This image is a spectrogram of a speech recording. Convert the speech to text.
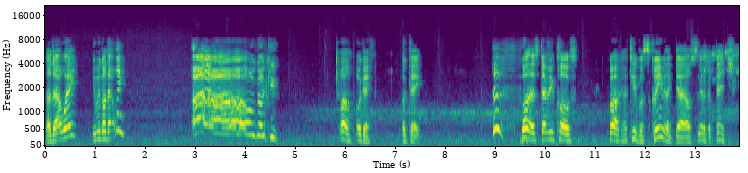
Now that way? You wanna go that way? Oh, okay. Oh, okay. Okay. well, that's very close. Fuck, I keep on screaming like that. I was screaming like a bitch.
